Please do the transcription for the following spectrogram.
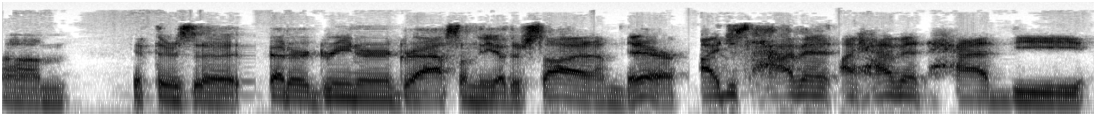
Um, if there's a better greener grass on the other side, I'm there. I just haven't I haven't had the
